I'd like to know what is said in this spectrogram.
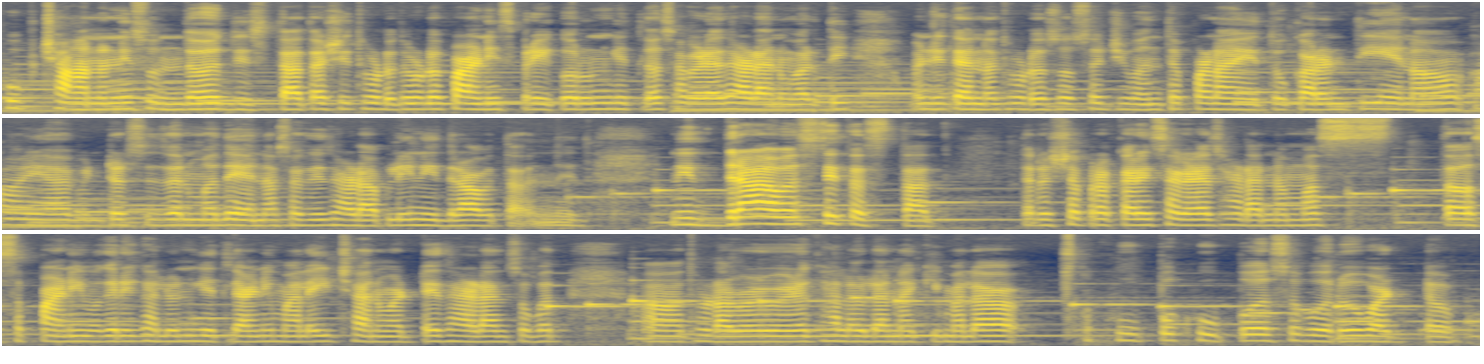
खूप छान आणि सुंदर दिसतात. अशी थोडं थोडं पाणी स्प्रे करून घेतलं सगळ्या झाडांवरती. म्हणजे त्यांना थोडंसं असं जिवंतपणा येतो. कारण ती आहे ना या विंटर सीझनमध्ये आहे ना सगळी झाडं आपली निद्रावता निद्रा अवस्थेत असतात. तर अशा प्रकारे सगळ्या झाडांना मस्त असं पाणी वगैरे घालून घेतलं आणि मलाही छान वाटते झाडांसोबत थोडा वेळ वेळ घालवला ना की मला खूप खूप असं बरं वाटतं.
